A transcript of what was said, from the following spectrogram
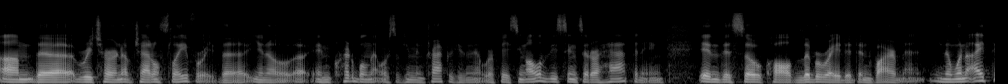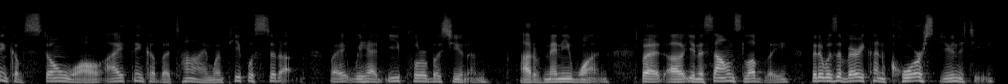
um, the return of chattel slavery, the you know uh, incredible networks of human trafficking that we're facing. All of these things that are happening in this so-called liberated environment. You know, when I think of Stonewall, I think of a time when people stood up. Right, we had e pluribus unum, out of many one. But, uh, you know, sounds lovely, but it was a very kind of coerced unity.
